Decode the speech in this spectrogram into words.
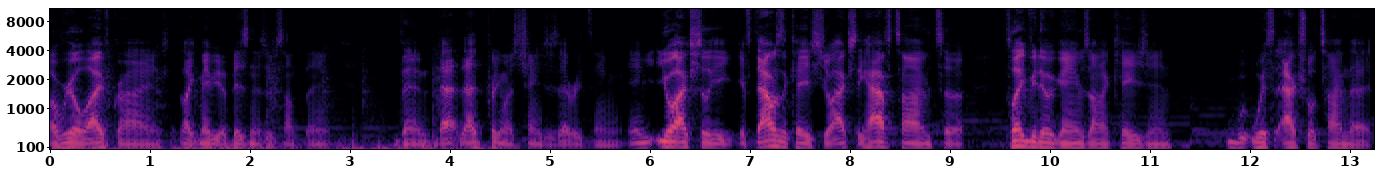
a real life grind, like maybe a business or something, then that that pretty much changes everything. And you'll actually, if that was the case, you'll actually have time to play video games on occasion w- with actual time that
